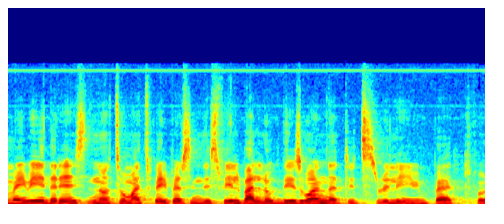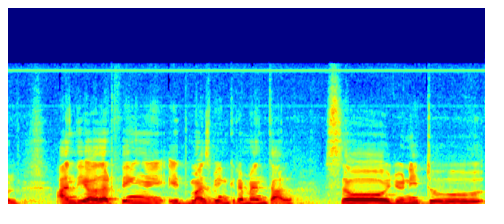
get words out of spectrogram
maybe there is not so much papers in this field, but look this one that it's really impactful. And the other thing, it must be incremental. So you need to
